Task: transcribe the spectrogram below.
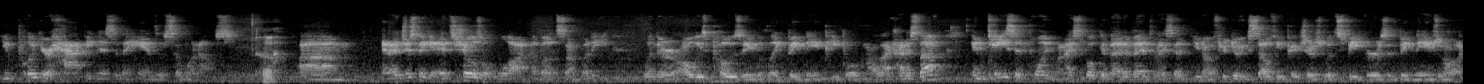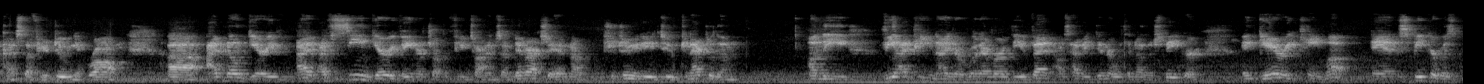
you put your happiness in the hands of someone else. Huh. Um, and I just think it shows a lot about somebody when they're always posing with like big name people and all that kind of stuff. And case in point, when I spoke at that event and I said, you know, if you're doing selfie pictures with speakers and big names and all that kind of stuff, you're doing it wrong. Uh, I've known Gary, I, have seen Gary Vaynerchuk a few times. I've never actually had an opportunity to connect with him on the VIP night or whatever of the event. I was having dinner with another speaker, and Gary came up, and the speaker was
